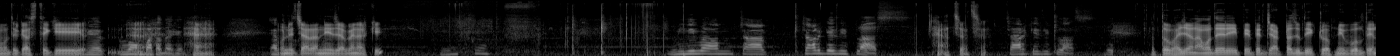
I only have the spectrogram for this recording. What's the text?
আমাদের কাছ থেকে হ্যাঁ উনি চারা নিয়ে যাবেন আর কি। মিনিমাম চার চার কেজি প্লাস আচ্ছা আচ্ছা। চার কেজি প্লাস তো ভাইজান আমাদের এই পেঁপের জারটা যদি একটু আপনি বলতেন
